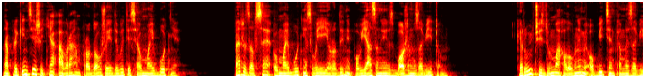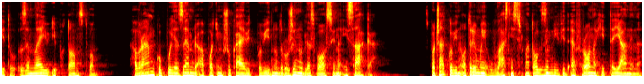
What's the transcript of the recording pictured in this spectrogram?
Наприкінці життя Авраам продовжує дивитися в майбутнє, перш за все в майбутнє своєї родини, пов'язаної з Божим завітом. Керуючись двома головними обіцянками завіту, землею і потомством, Авраам купує землю, а потім шукає відповідну дружину для свого сина Ісаака. Спочатку він отримує у власність шматок землі від Ефрона хіттеянина.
